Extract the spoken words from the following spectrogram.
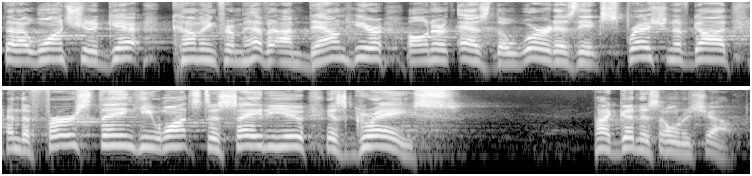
that I want you to get coming from heaven. I'm down here on earth as the Word, as the expression expression of God, and the first thing He wants to say to you is grace. My goodness, I want to shout.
